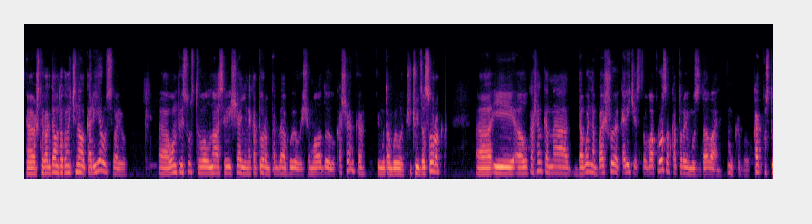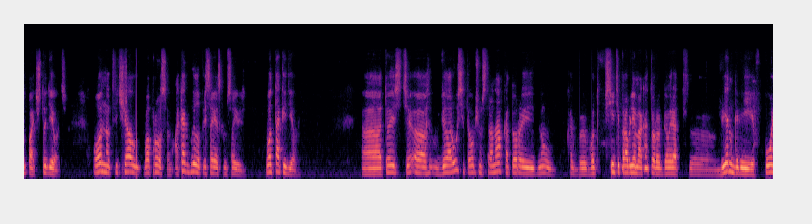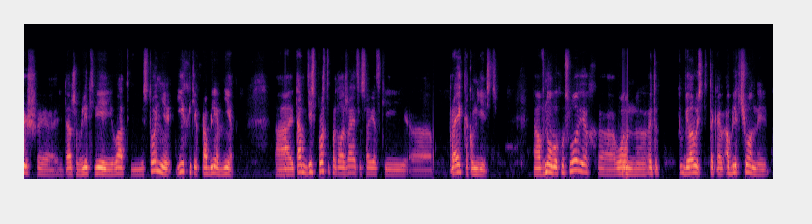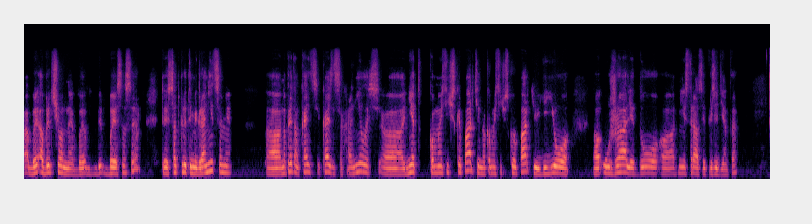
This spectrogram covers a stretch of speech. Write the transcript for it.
э, что когда он только начинал карьеру свою, он присутствовал на совещании, на котором тогда был еще молодой Лукашенко, ему там было чуть-чуть за 40, и Лукашенко на довольно большое количество вопросов, которые ему задавали, ну, как, бы, как поступать, что делать, он отвечал вопросом, а как было при Советском Союзе? Вот так и делай. А, то есть а, Беларусь это, в общем, страна, в которой, ну, как бы вот все эти проблемы, о которых говорят э, в Венгрии, в Польше, и даже в Литве, и Латвии, и Эстонии, их этих проблем нет. А, там здесь просто продолжается советский проект, как он есть. В новых условиях он, этот Беларусь это такая облегченный, облегченная БССР, то есть с открытыми границами, но при этом казнь, казнь сохранилась. А, нет коммунистической партии, но коммунистическую партию ее а, ужали до администрации президента.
